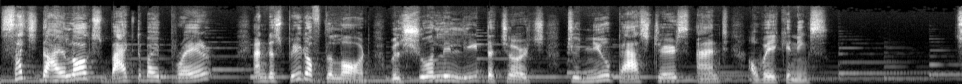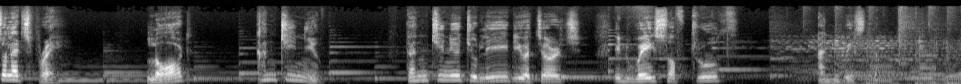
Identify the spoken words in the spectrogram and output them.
Such dialogues, backed by prayer and the Spirit of the Lord, will surely lead the church to new pastors and awakenings. So let's pray. Lord, continue. Continue to lead your church in ways of truth and wisdom.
